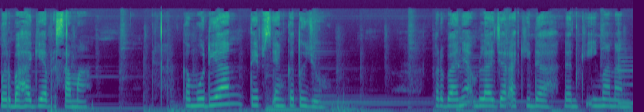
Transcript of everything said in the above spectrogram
berbahagia bersama. Kemudian tips yang ketujuh. Perbanyak belajar akidah dan keimanan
